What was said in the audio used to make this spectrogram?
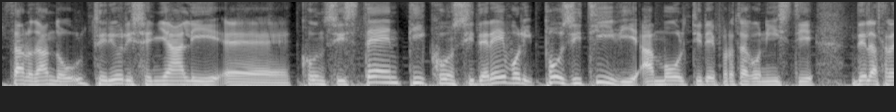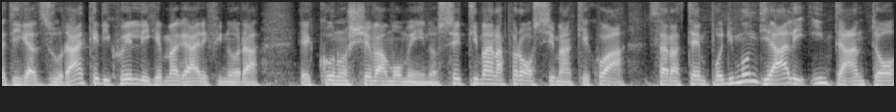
stanno dando ulteriori segnali eh, consistenti, considerevoli, positivi a molti dei protagonisti dell'atletica azzurra, anche di quelli che magari finora eh, conoscevamo meno. Settimana prossima anche qua sarà tempo di mondiali, intanto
